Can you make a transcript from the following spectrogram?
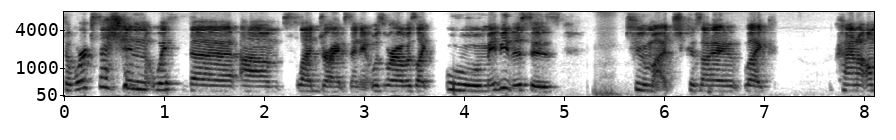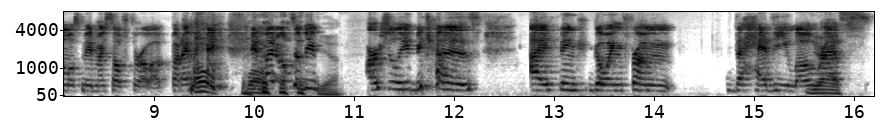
the work session with the um, sled drives in it was where I was like, ooh, maybe this is too much because I like kind of almost made myself throw up. But I Oh, might, well, it might also be Yeah. partially because I think going from the heavy low Yes. reps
